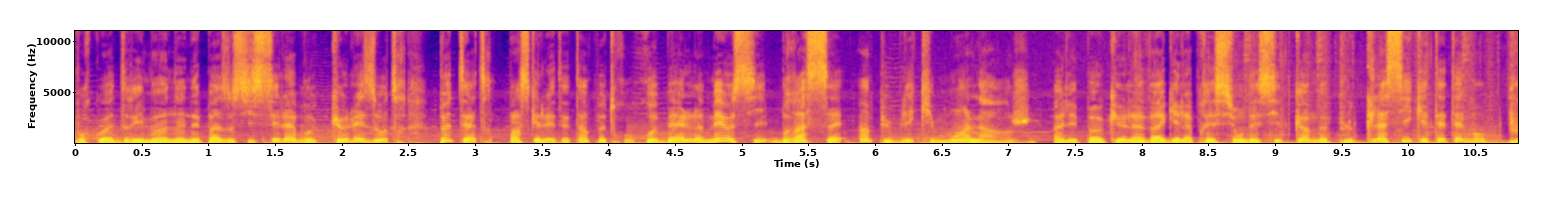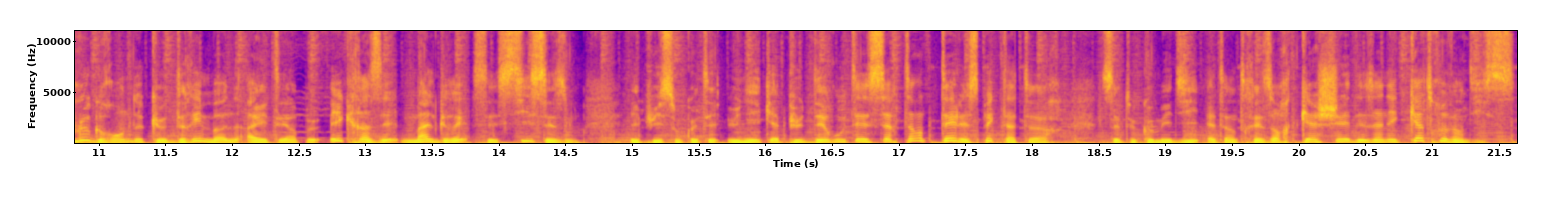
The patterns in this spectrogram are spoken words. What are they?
Pourquoi Dream On n'est pas aussi célèbre que les autres? Peut-être parce qu'elle était un peu trop rebelle, mais aussi brassait un public moins large. À l'époque, la vague et la pression des sitcoms plus classiques étaient tellement plus grande que Dream On a été un peu écrasé malgré ses 6 saisons. Et puis son côté unique a pu dérouter certains téléspectateurs. Cette comédie est un trésor caché des années 90.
